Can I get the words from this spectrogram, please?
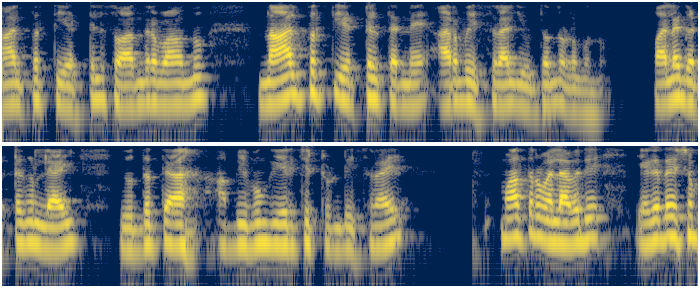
നാൽപ്പത്തി എട്ടിൽ സ്വാതന്ത്ര്യമാകുന്നു നാൽപ്പത്തി എട്ടിൽ തന്നെ അറബ് ഇസ്രായേൽ യുദ്ധം തുടങ്ങുന്നു. പല ഘട്ടങ്ങളിലായി യുദ്ധത്തെ അഭിമുഖീകരിച്ചിട്ടുണ്ട് ഇസ്രായേൽ. മാത്രമല്ല അവർ ഏകദേശം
